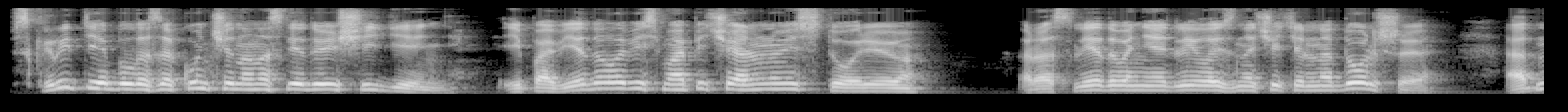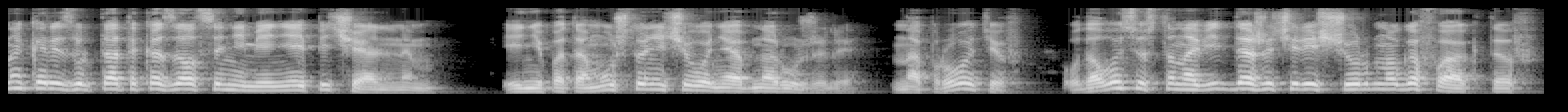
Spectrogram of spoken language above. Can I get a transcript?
Вскрытие было закончено на следующий день и поведало весьма печальную историю. Расследование длилось значительно дольше, однако результат оказался не менее печальным. И не потому, что ничего не обнаружили. Напротив, удалось установить даже чересчур много фактов.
